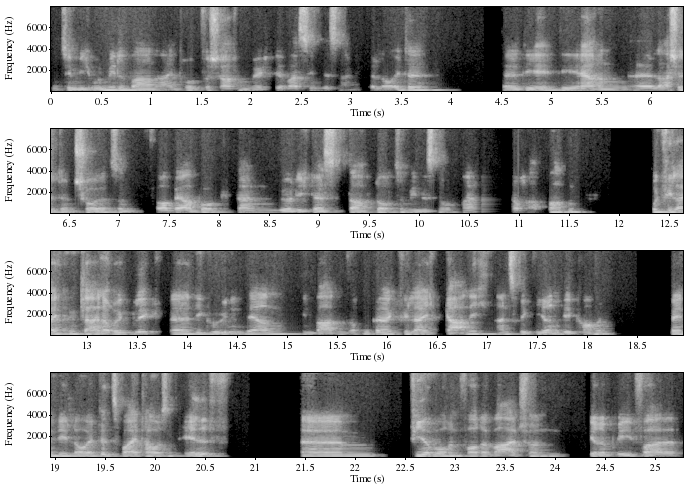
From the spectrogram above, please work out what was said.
einen ziemlich unmittelbaren Eindruck verschaffen möchte, was sind das eigentlich für Leute, äh, die, die Herren äh, Laschet und Scholz und Frau Baerbock, dann würde ich das doch, doch zumindest noch mal noch abwarten. Und vielleicht ein kleiner Rückblick. Äh, die Grünen wären in Baden-Württemberg vielleicht gar nicht ans Regieren gekommen, wenn die Leute 2011 ähm, vier Wochen vor der Wahl schon ihre Briefwahl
